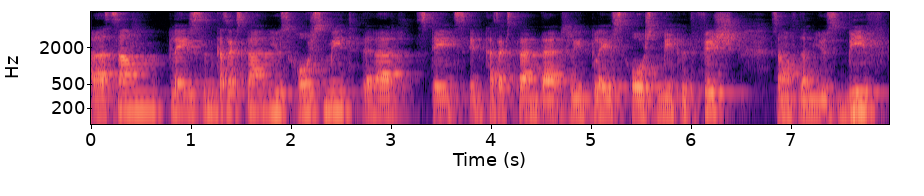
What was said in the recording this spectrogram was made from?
Uh, some places in Kazakhstan use horse meat. There are states in Kazakhstan that replace horse meat with fish. Some of them use beef.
